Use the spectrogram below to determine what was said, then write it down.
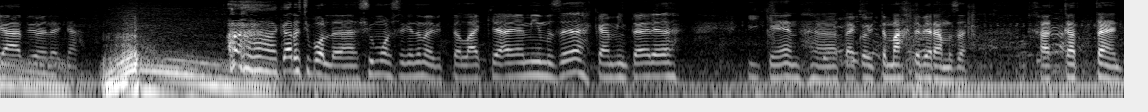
Gap yo'q lekin. короче bolalar shu moshinaga nima bitta like ayamiymiz kommentariya keyin такой bitta maqtab beramiz haqiqatdan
